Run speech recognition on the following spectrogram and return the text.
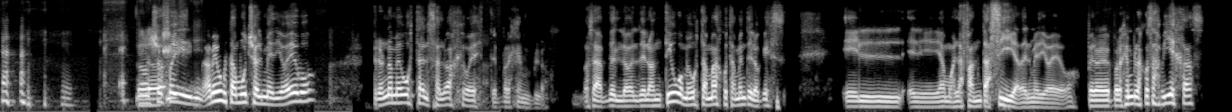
No, yo soy. A mí me gusta mucho el medioevo, pero no me gusta el salvaje oeste, por ejemplo. O sea, de lo, de lo antiguo me gusta más justamente lo que es el, el, digamos, la fantasía del medioevo. Pero, por ejemplo, las cosas viejas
